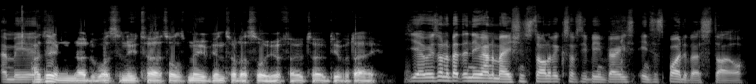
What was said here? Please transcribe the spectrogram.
I mean, I didn't know there was a new Turtles movie until I saw your photo the other day. Yeah, it was on about the new animation style of it because obviously being very into Spider Verse style,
